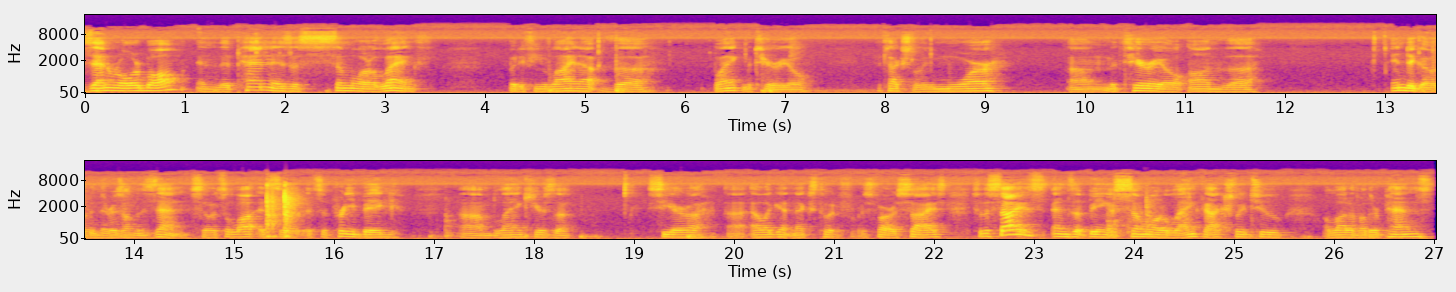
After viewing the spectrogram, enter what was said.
Zen rollerball and the pen is a similar length but if you line up the blank material it's actually more um, material on the indigo than there is on the zen so it's a lot it's a it's a pretty big um, blank here's a sierra uh, elegant next to it for, as far as size so the size ends up being a similar length actually to a lot of other pens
